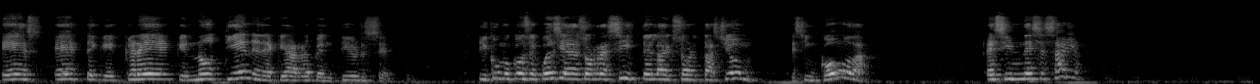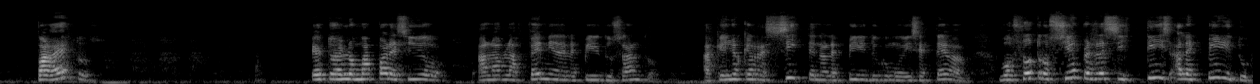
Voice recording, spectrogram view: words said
es este que cree que no tiene de qué arrepentirse. Y como consecuencia de eso resiste la exhortación. Es incómoda. Es innecesaria. Para estos. Esto es lo más parecido a la blasfemia del Espíritu Santo. Aquellos que resisten al Espíritu, como dice Esteban. Vosotros siempre resistís al Espíritu,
